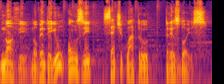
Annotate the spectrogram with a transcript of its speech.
991 11 7432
